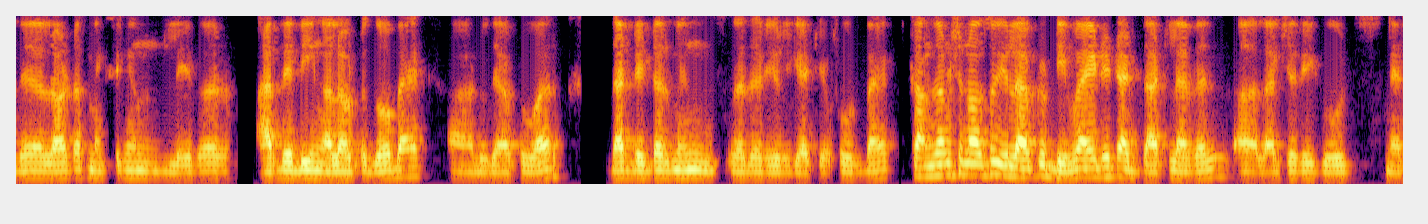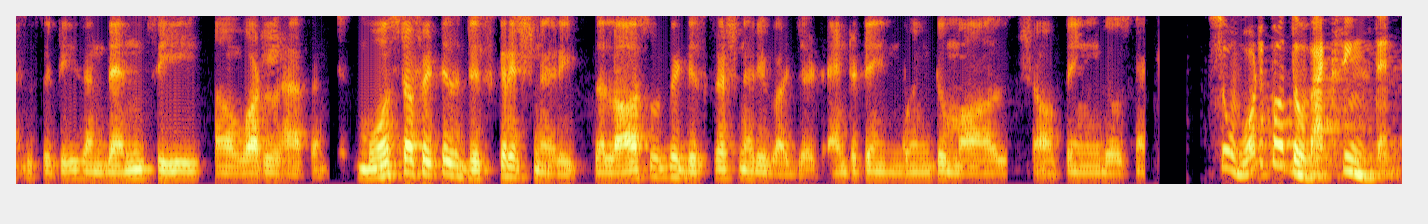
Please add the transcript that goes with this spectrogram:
there are a lot of Mexican labor. Are they being allowed to go back? Uh, do they have to work? That determines whether you'll get your food back. Consumption also, you'll have to divide it at that level, uh, luxury goods, necessities, and then see uh, what will happen. Most of it is discretionary. The loss would be discretionary budget, entertain, going to malls, shopping, those kind. So, what about the vaccines then?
